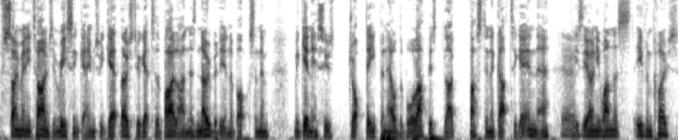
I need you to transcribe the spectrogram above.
so many times in recent games we get those two get to the byline, there's nobody in the box, and then Magennis, who's dropped deep and held the ball up, is like busting a gut to get in there. Yeah. But he's the only one that's even close.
